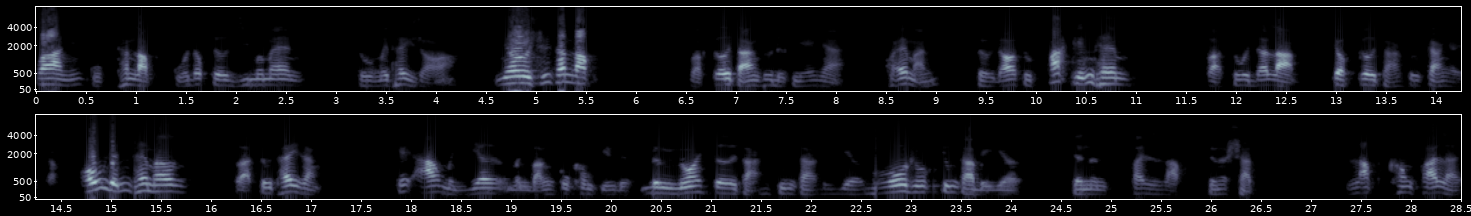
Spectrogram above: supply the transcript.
qua những cuộc thanh lọc của Dr. Zimmerman, tôi mới thấy rõ nhờ sự thanh lọc và cơ tạng tôi được nhẹ nhàng, khỏe mạnh. Từ đó tôi phát triển thêm và tôi đã làm cho cơ tạng tôi càng ngày càng ổn định thêm hơn. Và tôi thấy rằng cái áo mình dơ mình bận cũng không chịu được. Đừng nói cơ tạng chúng ta bị dơ, bố ruột chúng ta bị dơ. Cho nên phải lọc cho nó sạch. Lọc không phải là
